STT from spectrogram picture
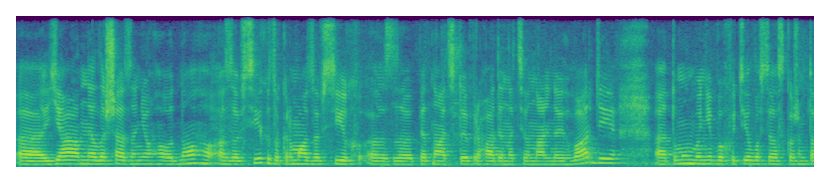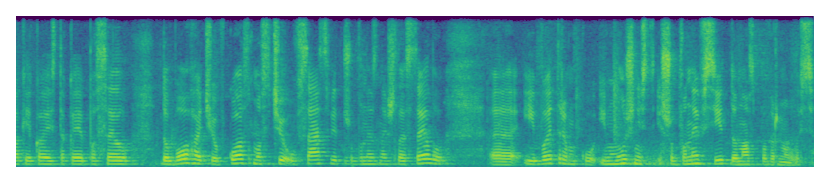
е, я не лише за нього одного, а за всіх, зокрема за всіх е, з 15-ї бригади Національної гвардії. Тому мені би хотілося, скажімо так, якийсь такий посил до Бога, чи в космос, чи у всесвіт, щоб вони знайшли силу і витримку, і мужність, і щоб вони всі до нас повернулися.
